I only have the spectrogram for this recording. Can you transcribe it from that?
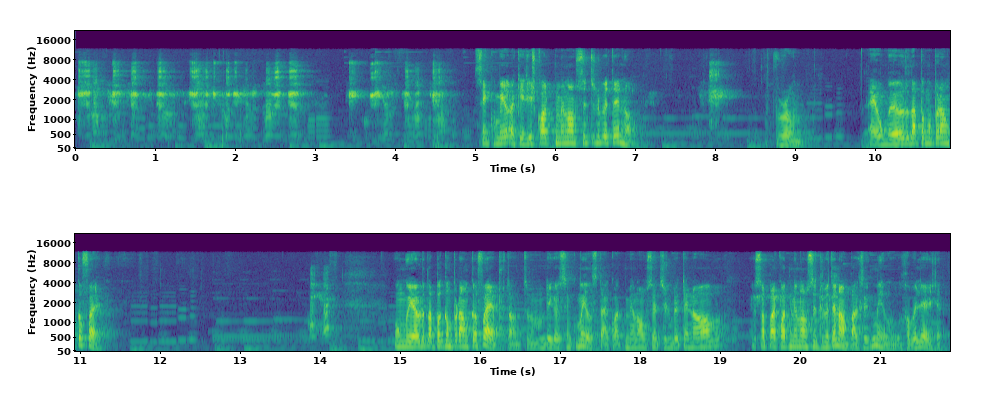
Mas eu não preciso de 7 mil euros. Eu, condições, estou a vender 5 mil negociável. 5 mil, aqui diz 4.999. Pronto. É 1 euro, dá para comprar um café. Como? 1 euro dá para comprar um café, portanto não diga 5 mil, se está a 4.999, eu só pago 4.999, pago 5 mil, roubalheira.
